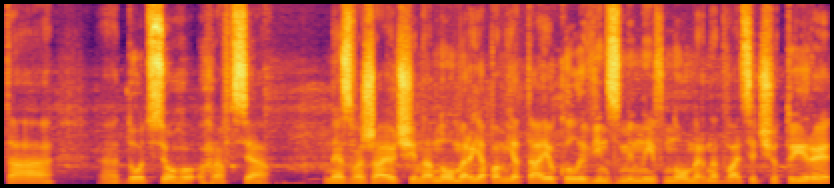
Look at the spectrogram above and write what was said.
та е, до цього гравця. Незважаючи на номер, я пам'ятаю, коли він змінив номер на 24,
